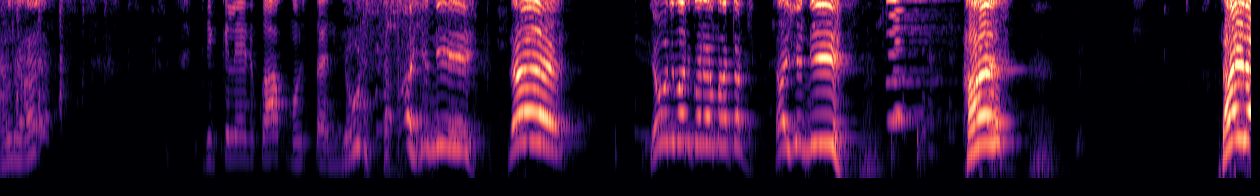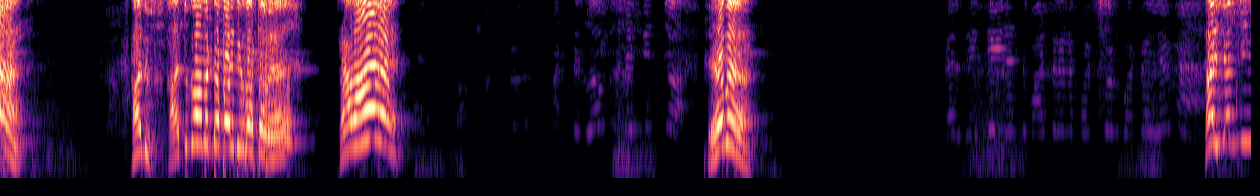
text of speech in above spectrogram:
వెళ్ళరా? దిక్కులేని కోపం లే! ఎవరిని పట్టుకునే మాట్లాడు అయ్యన్ని! రాయిలా! అది అదుకోమంటే బయటికి పోతావే? రావా? ఏమే? జల్దీ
